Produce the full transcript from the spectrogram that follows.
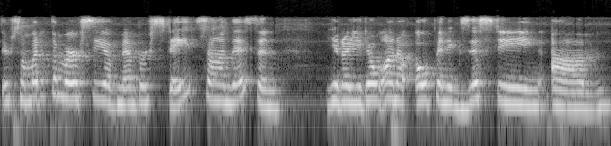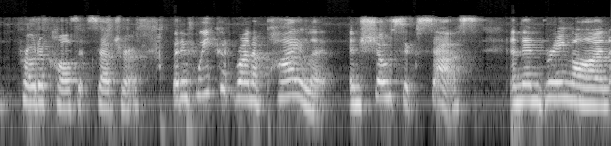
they're somewhat at the mercy of member states on this and you know, you don't want to open existing um, protocols, etc. But if we could run a pilot and show success, and then bring on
